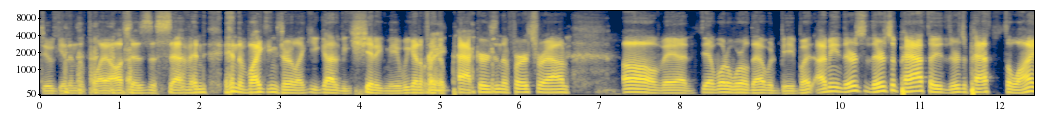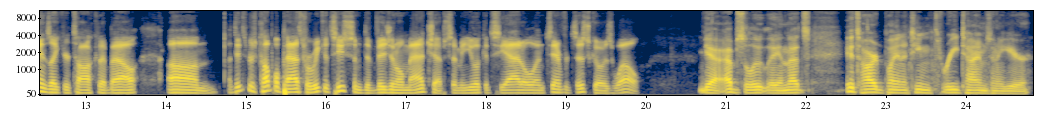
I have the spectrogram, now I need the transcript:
do get in the playoffs as the seven, and the Vikings are like, you got to be shitting me. We got to play right. the Packers in the first round. Oh man, yeah, what a world that would be. But I mean, there's there's a path. Uh, there's a path to the Lions, like you're talking about. Um, I think there's a couple paths where we could see some divisional matchups. I mean, you look at Seattle and San Francisco as well. Yeah, absolutely, and that's it's hard playing a team three times in a year,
